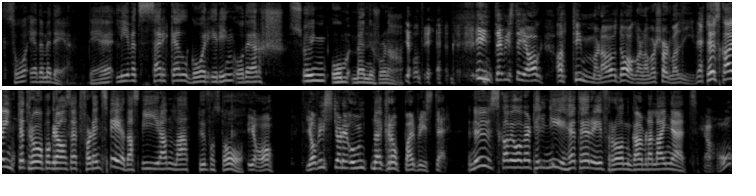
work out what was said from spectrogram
Så er det med det. Det er livets serkel går i ring, og det er synd om menneskene. Ja, det er det. Inte visste jeg at timla og dagarna var sjølve livet. Du skal inte tro på graset, för den speda spiran lat du få stå. Ja, ja visst gjør det ont när kropper brister. Nu ska vi över till nyheter ifra gamla landet. Jaha.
